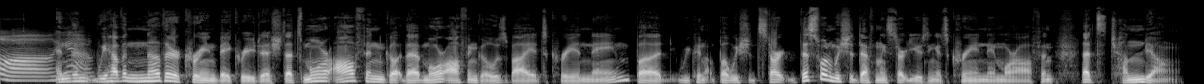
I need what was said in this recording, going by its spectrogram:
어, And yeah. then we have another Korean bakery dish that's more often go- that more often goes by its Korean name, but we can but we should start this one we should definitely start using its Korean name more often. That's 전병.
